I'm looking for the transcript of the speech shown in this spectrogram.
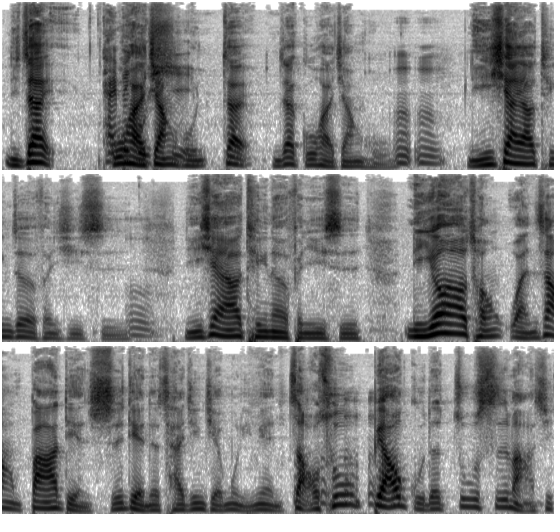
你在。股海江湖，在你在股海江湖，嗯嗯，你一下要听这个分析师，嗯，你一下要听那个分析师，你又要从晚上八点、十点的财经节目里面找出标股的蛛丝马迹。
